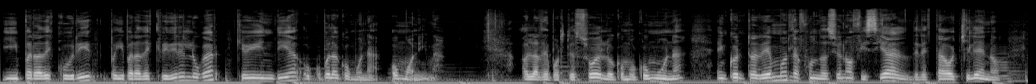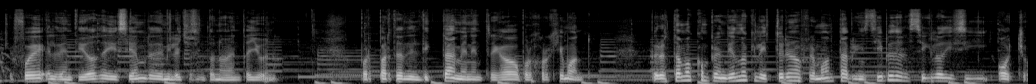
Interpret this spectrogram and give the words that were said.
y para, descubrir, y para describir el lugar que hoy en día ocupa la comuna homónima. Hablar de Portezuelo como comuna, encontraremos la fundación oficial del Estado chileno, que fue el 22 de diciembre de 1891, por parte del dictamen entregado por Jorge Montt pero estamos comprendiendo que la historia nos remonta a principios del siglo XVIII,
